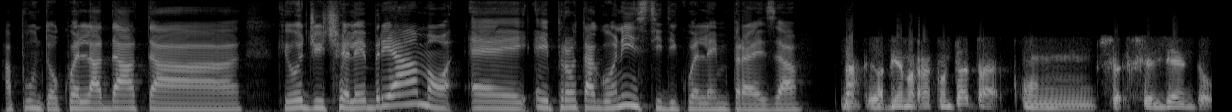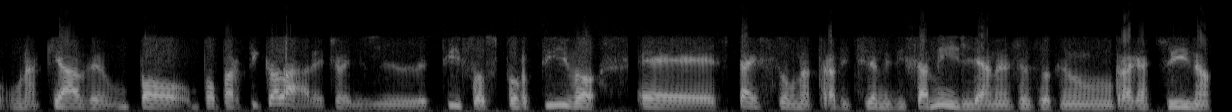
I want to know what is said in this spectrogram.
appunto quella data che oggi celebriamo e, e i protagonisti di quella impresa? Ma l'abbiamo raccontata con, scegliendo una chiave un po', un po', particolare, cioè il tifo sportivo è spesso una tradizione di famiglia, nel senso che un ragazzino,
